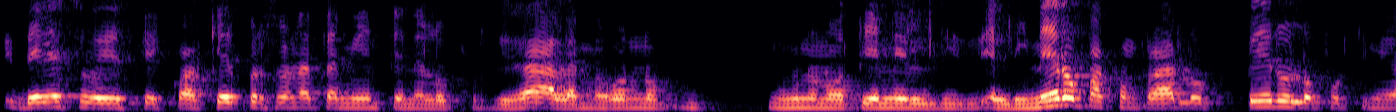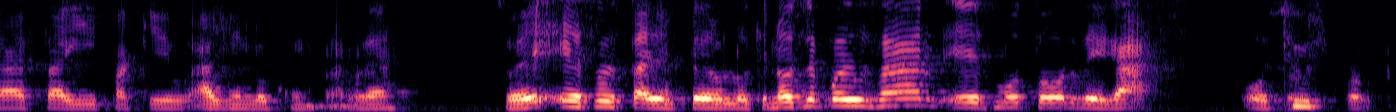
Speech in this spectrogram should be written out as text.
de eso es que cualquier persona también tiene la oportunidad. A lo mejor no, uno no tiene el, el dinero para comprarlo, pero la oportunidad está ahí para que alguien lo compre, ¿verdad? So, e- eso está bien, pero lo que no se puede usar es motor de gas o two-stroke.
